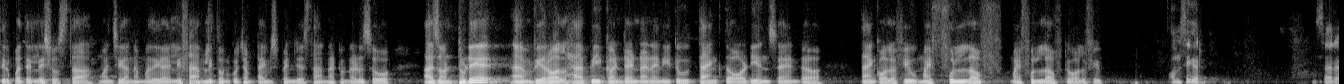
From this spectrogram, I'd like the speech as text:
తిరుపతి వెళ్ళేసి వస్తా మంచిగా నెమ్మదిగా వెళ్ళి ఫ్యామిలీతో కొంచెం టైం స్పెండ్ చేస్తా అన్నట్టున్నాడు. So as on today I'm we're all happy content and I need to thank the audience and thank all of you my full love my full love to all of you. Vamshi గారు. సార్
